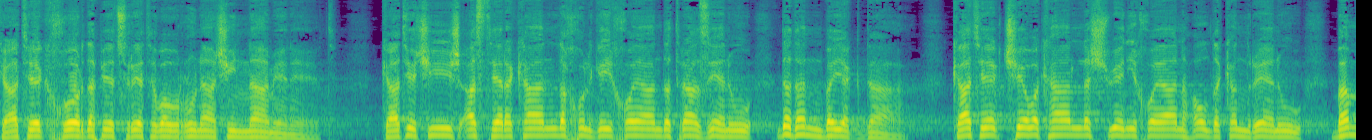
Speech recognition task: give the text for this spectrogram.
کاتێک خۆر دەپێچرێتەوە و ڕووناکی نامێنێت، کاتێکیش ئەستێرەکان لە خولگەی خۆیان دەترازێن و دەدەن بە یەکدا، کاتێک کێوەکان لە شوێنی خۆیان هەڵدەکەنرێن و بەم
